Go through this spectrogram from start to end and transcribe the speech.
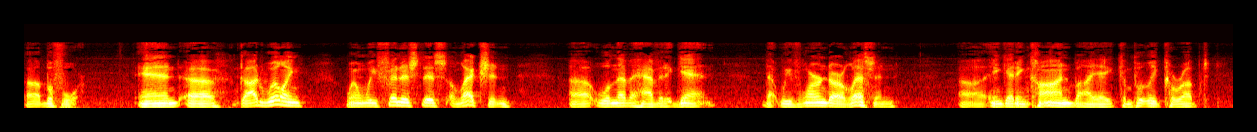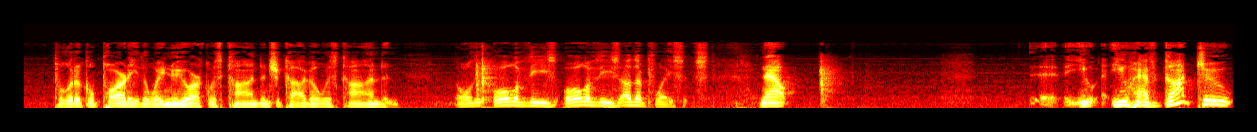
uh, before. And uh, God willing, when we finish this election, uh, we'll never have it again. That we've learned our lesson uh, in getting conned by a completely corrupt political party, the way New York was conned and Chicago was conned, and all the all of these all of these other places. Now, you you have got to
